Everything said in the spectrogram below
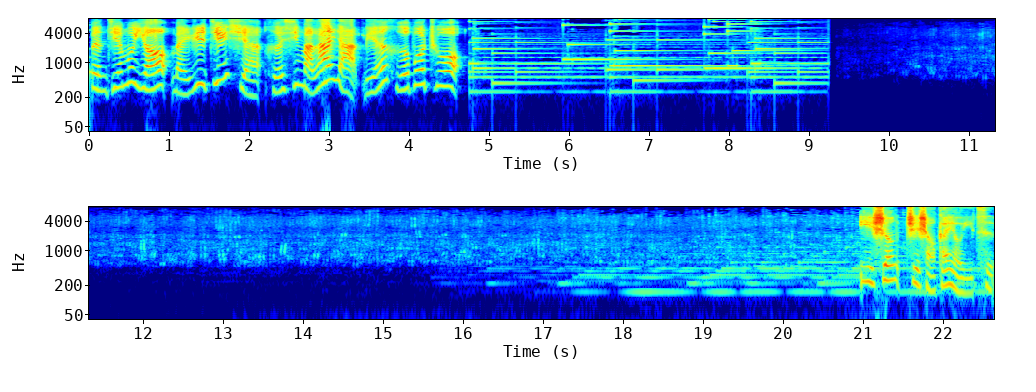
本节目由每日精选和喜马拉雅联合播出。一生至少该有一次，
